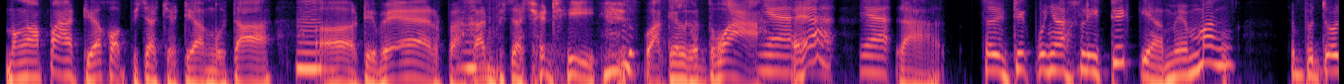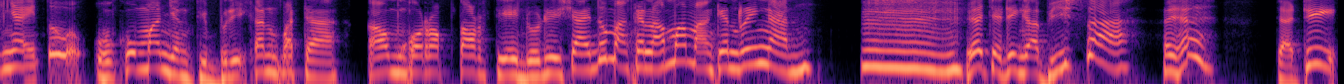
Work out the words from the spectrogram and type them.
mengapa dia kok bisa jadi anggota eh, DPR, bahkan bisa jadi wakil ketua? Hmm. Ya. ya? Ya. Nah, selidik punya selidik ya memang sebetulnya itu hukuman yang diberikan pada kaum koruptor di Indonesia itu makin lama makin ringan. Hmm. Ya jadi nggak bisa. Ya. Jadi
